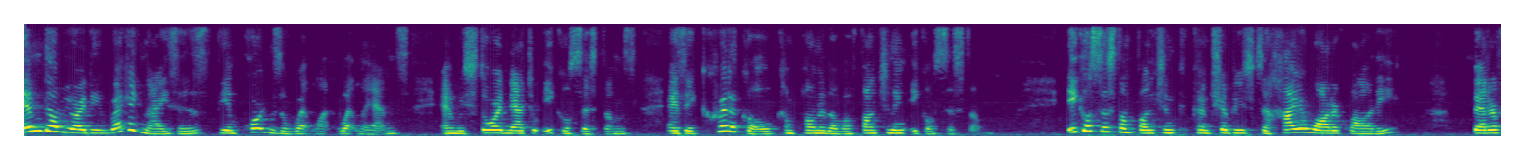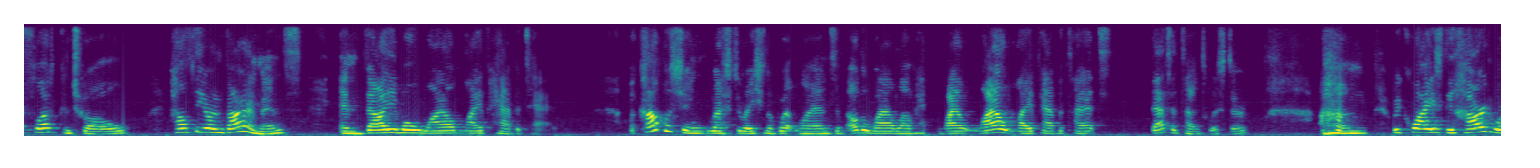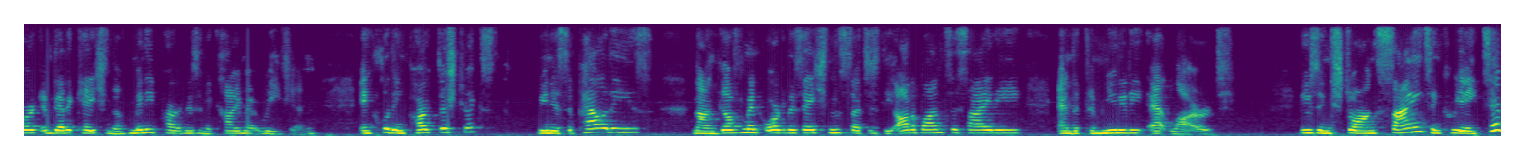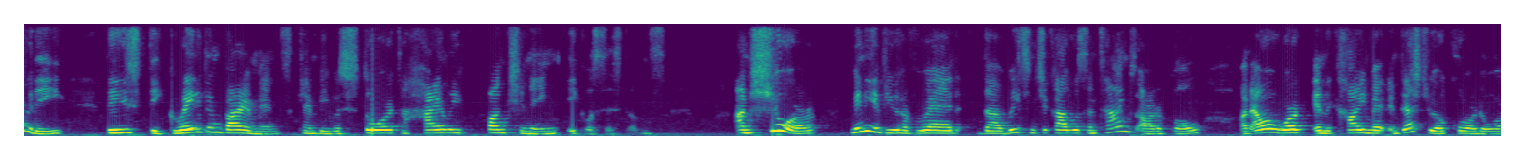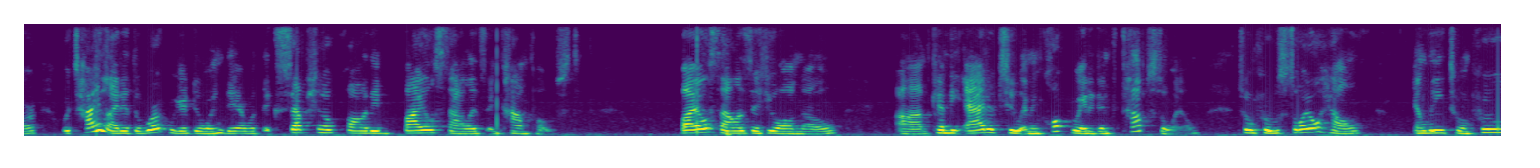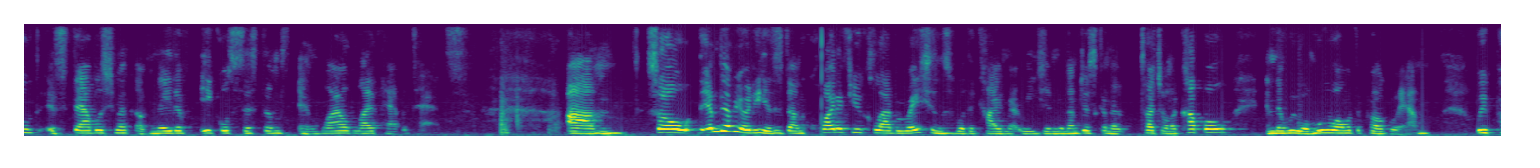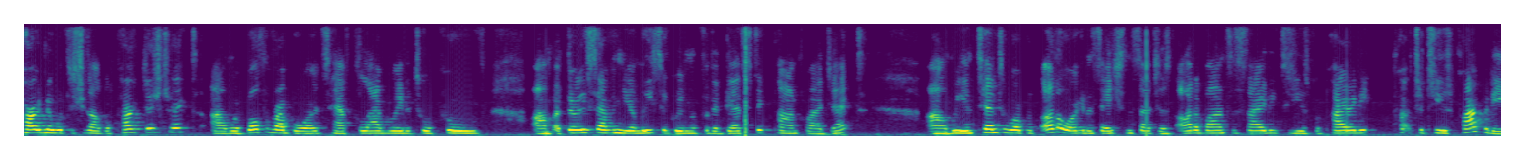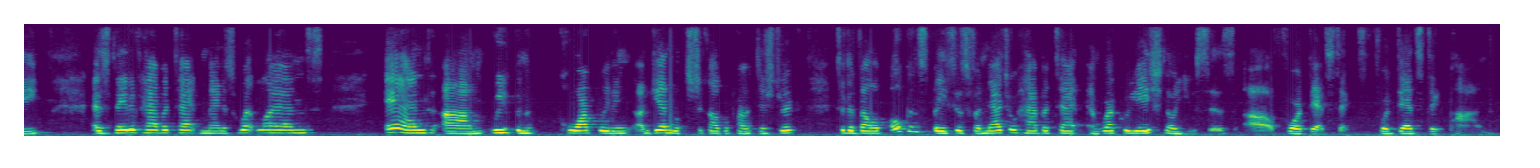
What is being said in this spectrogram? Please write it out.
MWRD recognizes the importance of wetlands and restored natural ecosystems as a critical component of a functioning ecosystem. Ecosystem function contributes to higher water quality, better flood control, healthier environments, and valuable wildlife habitat. Accomplishing restoration of wetlands and other wildlife, wild, wildlife habitats, that's a tongue twister, um, requires the hard work and dedication of many partners in the Calumet region, including park districts, municipalities, non-government organizations such as the Audubon Society and the community at large. Using strong science and creativity, these degraded environments can be restored to highly functioning ecosystems. I'm sure many of you have read the recent Chicago Sun-Times article on our work in the Calumet Industrial Corridor, which highlighted the work we are doing there with exceptional quality biosolids and compost. Biosolids, as you all know, um, can be added to and incorporated into topsoil to improve soil health and lead to improved establishment of native ecosystems and wildlife habitats. Um, so the MWRD has done quite a few collaborations with the Calumet region, and I'm just going to touch on a couple, and then we will move on with the program. We partner with the Chicago Park District, uh, where both of our boards have collaborated to approve um, a 37-year lease agreement for the Dead Stick Pond project. Uh, we intend to work with other organizations such as Audubon Society to use propriety to, to use property as native habitat and managed wetlands. And um, we've been cooperating again with the Chicago Park District to develop open spaces for natural habitat and recreational uses uh, for dead sticks, for Dead Stick Pond.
